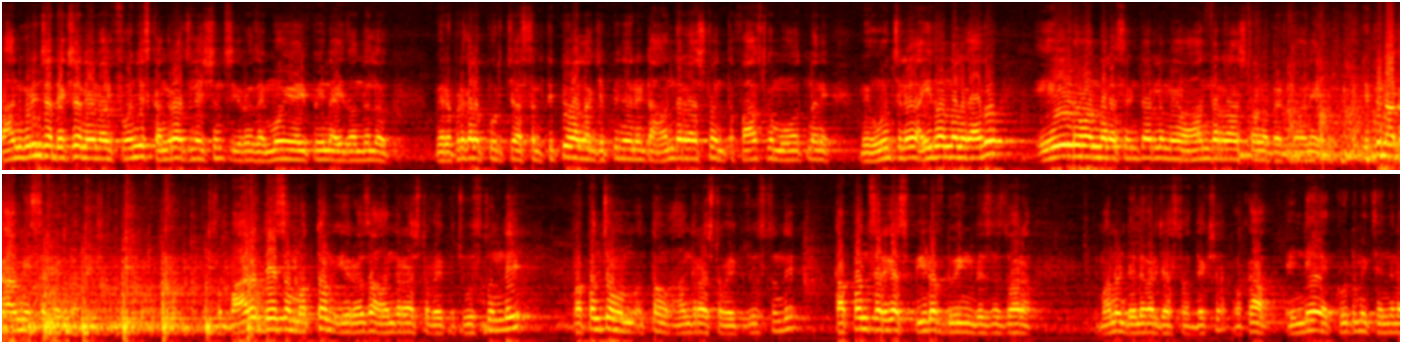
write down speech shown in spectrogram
దాని గురించి అధ్యక్ష నేను వాళ్ళకి ఫోన్ చేసి కంగ్రాచులేషన్స్ ఈరోజు ఎంఓయూ అయిపోయింది ఐదు వందలు. మీరు ఎప్పటికల్లా పూర్తి చేస్తాను తిప్పి వాళ్ళకి చెప్పింది ఏంటంటే ఆంధ్ర రాష్ట్రం ఇంత ఫాస్ట్గా మూవ్ అవుతుందని మేము ఊహించలేదు. ఐదు వందలు కాదు ఏడు వందల సెంటర్లు మేము ఆంధ్ర రాష్ట్రంలో పెడతామని తిప్పి నాకు హామీ ఇస్తాను అధ్యక్ష. సో భారతదేశం మొత్తం ఈరోజు ఆంధ్ర రాష్ట్ర వైపు చూస్తుంది. ప్రపంచం మొత్తం ఆంధ్ర రాష్ట్ర వైపు చూస్తుంది. తప్పనిసరిగా స్పీడ్ ఆఫ్ డూయింగ్ బిజినెస్ ద్వారా మనం డెలివర్ చేస్తాం అధ్యక్ష. ఒక ఎన్డీఏ కూటమికి చెందిన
